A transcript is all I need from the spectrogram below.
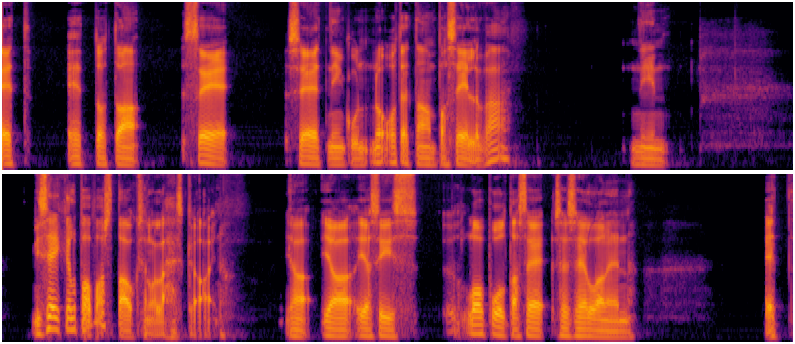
että et tota, se, se että niin kun, no otetaanpa selvää, niin, niin se ei kelpaa vastauksena läheskään aina. Ja, ja, ja siis lopulta se, se sellainen, että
